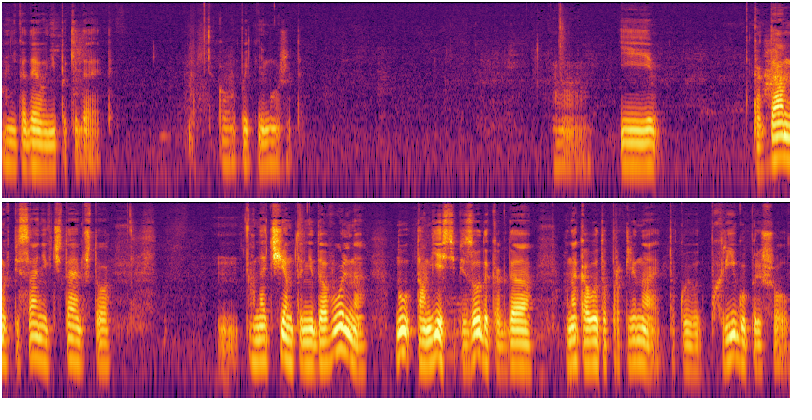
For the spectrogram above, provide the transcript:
Она никогда его не покидает. Такого быть не может. А, И когда мы в Писаниях читаем, что она чем-то недовольна, ну, там есть эпизоды, когда она кого-то проклинает. Такой вот Пхригу пришел,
